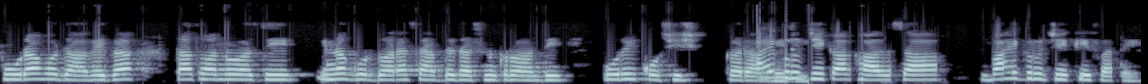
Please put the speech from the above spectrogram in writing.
ਪੂਰਾ ਹੋ ਜਾਵੇਗਾ ਤਾਂ ਤੁਹਾਨੂੰ ਅਸੀਂ ਇਹਨਾਂ ਗੁਰਦੁਆਰਾ ਸਾਹਿਬ ਦੇ ਦਰਸ਼ਨ ਕਰਵਾਉਣ ਦੀ ਪੂਰੀ ਕੋਸ਼ਿਸ਼ ਕਰਾਂਗੇ ਵਾਹਿਗੁਰੂ ਜੀ ਕਾ ਖਾਲਸਾ, ਵਾਹਿਗੁਰੂ ਜੀ ਕੀ ਫਤਿਹ।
